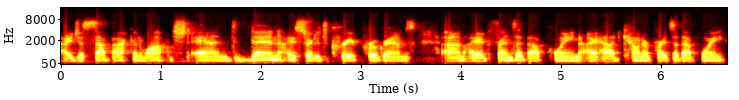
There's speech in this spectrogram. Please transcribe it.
I just sat back and watched. And then I started to create programs. Um, I had friends at that point, I had counterparts at that point.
